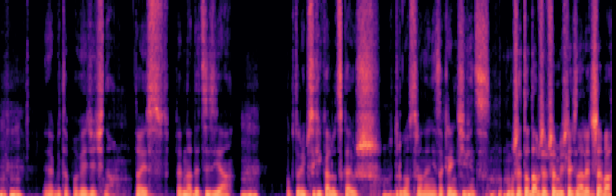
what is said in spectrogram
Mhm. jakby to powiedzieć, no, to jest pewna decyzja. Po której psychika ludzka już w drugą stronę nie zakręci, więc muszę to dobrze przemyśleć, no ale trzeba,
